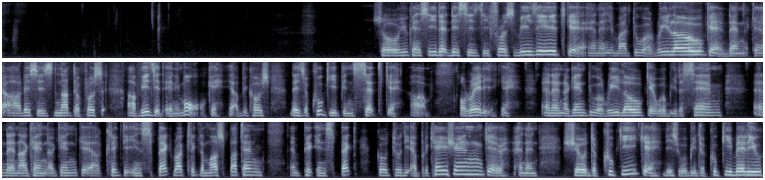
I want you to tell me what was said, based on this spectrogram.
So you can see that this is the first visit, okay, and then you might do a reload, okay, then okay, uh, this is not the first uh, visit anymore, okay, yeah, because there's a cookie been set, okay, um, already, okay, and then again do a reload, okay, will be the same, and then I can again get, uh, click the inspect, right click the mouse button and pick inspect, go to the application, okay, and then show the cookie, okay, this will be the cookie value.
